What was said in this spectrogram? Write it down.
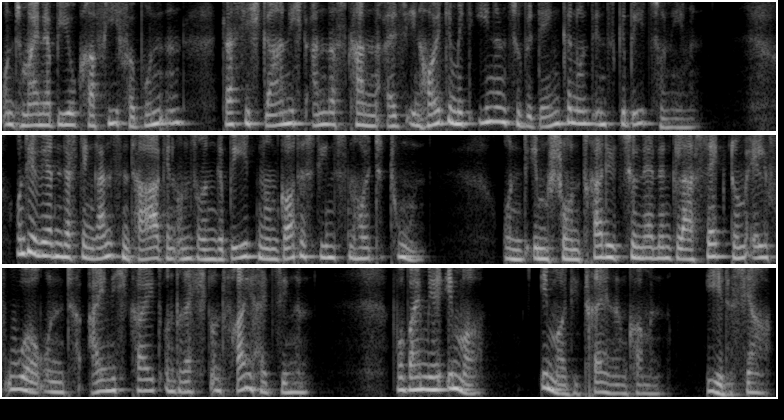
und meiner Biografie verbunden, dass ich gar nicht anders kann, als ihn heute mit Ihnen zu bedenken und ins Gebet zu nehmen. Und wir werden das den ganzen Tag in unseren Gebeten und Gottesdiensten heute tun. Und im schon traditionellen Glas Sekt um 11 Uhr und Einigkeit und Recht und Freiheit singen. Wobei mir immer, immer die Tränen kommen. Jedes Jahr.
